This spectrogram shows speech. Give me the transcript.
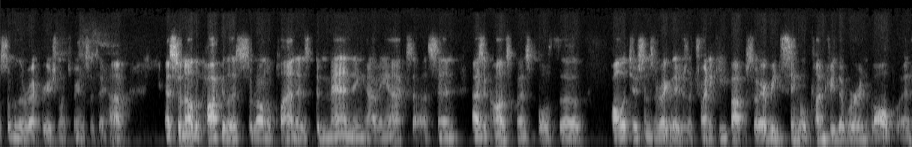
some of the recreational experiences they have. And so now the populace around the planet is demanding having access, and as a consequence, both the politicians and regulators are trying to keep up. So every single country that we're involved with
